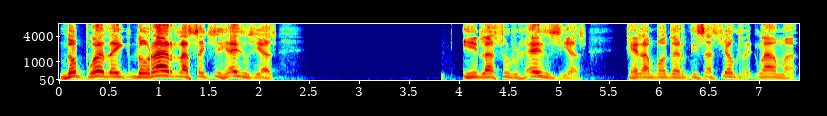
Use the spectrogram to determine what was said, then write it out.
no puede ignorar las exigencias y las urgencias que la modernización reclama.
